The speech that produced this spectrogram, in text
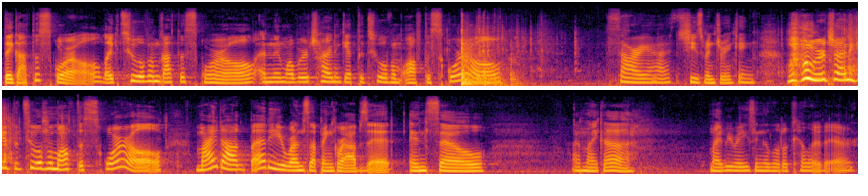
they got the squirrel like two of them got the squirrel and then while we were trying to get the two of them off the squirrel Sorry, guys. she's been drinking. While we were trying to get the two of them off the squirrel, my dog Buddy runs up and grabs it. And so I'm like, uh, might be raising a little killer there.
